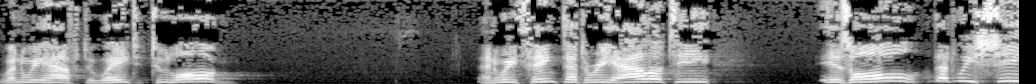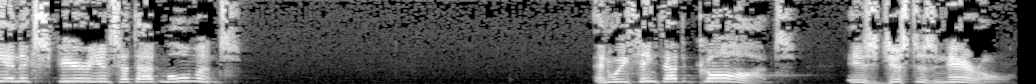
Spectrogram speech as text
when we have to wait too long. And we think that reality is all that we see and experience at that moment. And we think that God is just as narrow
